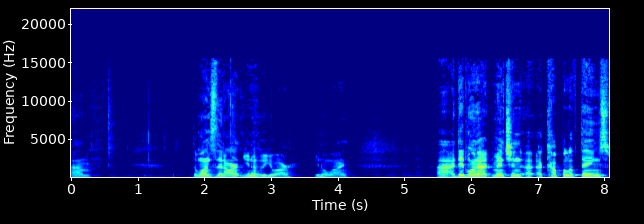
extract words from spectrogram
Um, the ones that aren't, you know who you are. You know why. Uh, I did want to mention a, a, couple of things.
